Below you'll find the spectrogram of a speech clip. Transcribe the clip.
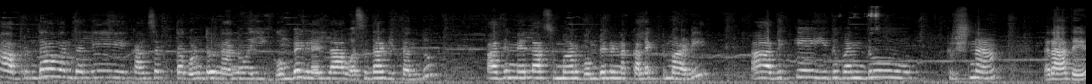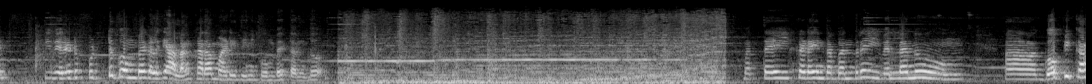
ಆ, ಬೃಂದಾವನದಲ್ಲಿ ಕಾನ್ಸೆಪ್ಟ್ ತಗೊಂಡು ನಾನು ಈ ಗೊಂಬೆಗಳೆಲ್ಲ ಹೊಸದಾಗಿ ತಂದು ಅದನ್ನೆಲ್ಲ ಸುಮಾರು ಬೊಂಬೆಗಳನ್ನ ಕಲೆಕ್ಟ್ ಮಾಡಿ ಅದಕ್ಕೆ ಇದು ಬಂದು ಕೃಷ್ಣ, ರಾಧೆ, ಇವೆರಡು ಪುಟ್ಟ ಗೊಂಬೆಗಳಿಗೆ ಅಲಂಕಾರ ಮಾಡಿದ್ದೀನಿ ಗೊಂಬೆ ತಂದು. ಮತ್ತೆ ಈ ಕಡೆಯಿಂದ ಬಂದ್ರೆ ಇವೆಲ್ಲನೂ ಗೋಪಿಕಾ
